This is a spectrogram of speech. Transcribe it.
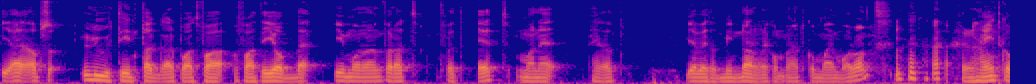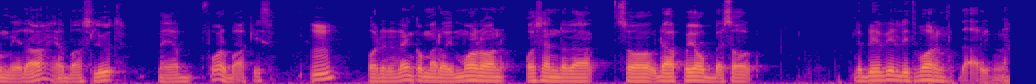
jag är absolut inte taggad på att få, få till jobbet imorgon för att, för att ett, man är helt... Jag vet att min darre kommer att komma imorgon. för den har inte kommit idag, jag är bara slut. Men jag får bakis. Mm. Och det där, den kommer då imorgon och sen det där, så där på jobbet så det blir väldigt varmt där inne.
